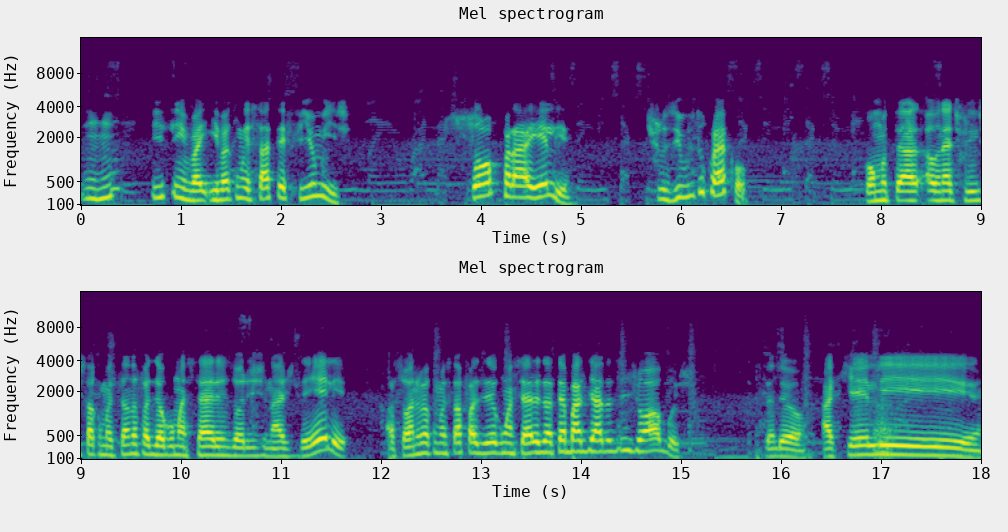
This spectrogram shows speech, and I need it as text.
Uhum. E sim, vai, e vai começar a ter filmes só pra ele, exclusivos do Crackle. Como tá- o Netflix está começando a fazer algumas séries originais dele, a Sony vai começar a fazer algumas séries até baseadas em jogos. Entendeu? Aquele.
